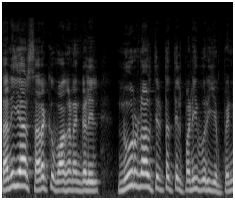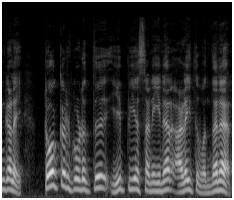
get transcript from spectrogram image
தனியார் சரக்கு வாகனங்களில் நூறு நாள் திட்டத்தில் பணிபுரியும் பெண்களை டோக்கன் கொடுத்து இபிஎஸ் அணியினர் அழைத்து வந்தனர்.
